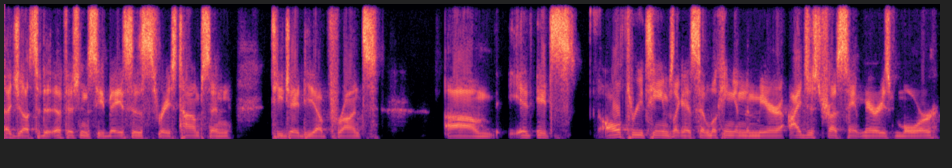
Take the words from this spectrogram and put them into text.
adjusted efficiency basis. Race Thompson, TJD up front. Um, it, it's all three teams, like I said, looking in the mirror. I just trust St. Mary's more.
